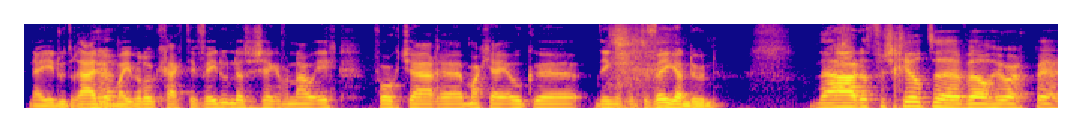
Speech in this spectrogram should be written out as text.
nou je doet radio, Ja. maar je wil ook graag tv doen, dat ze zeggen van nou ik, volgend jaar eh, mag jij ook eh, dingen voor tv gaan doen. Nou, dat verschilt eh, wel heel erg per,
